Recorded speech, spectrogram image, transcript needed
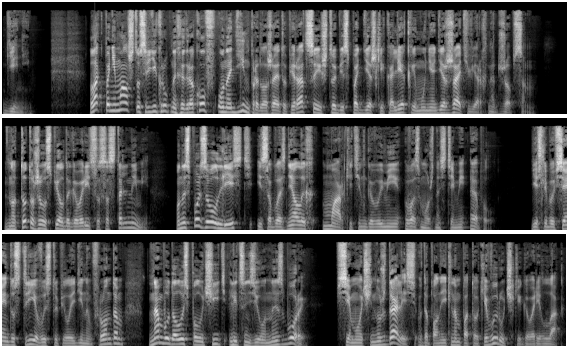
гений. Лак понимал, что среди крупных игроков он один продолжает упираться и что без поддержки коллег ему не одержать верх над Джобсом. Но тот уже успел договориться с остальными. Он использовал лесть и соблазнял их маркетинговыми возможностями Apple. Если бы вся индустрия выступила единым фронтом, нам бы удалось получить лицензионные сборы. Все мы очень нуждались в дополнительном потоке выручки, говорил Лак.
